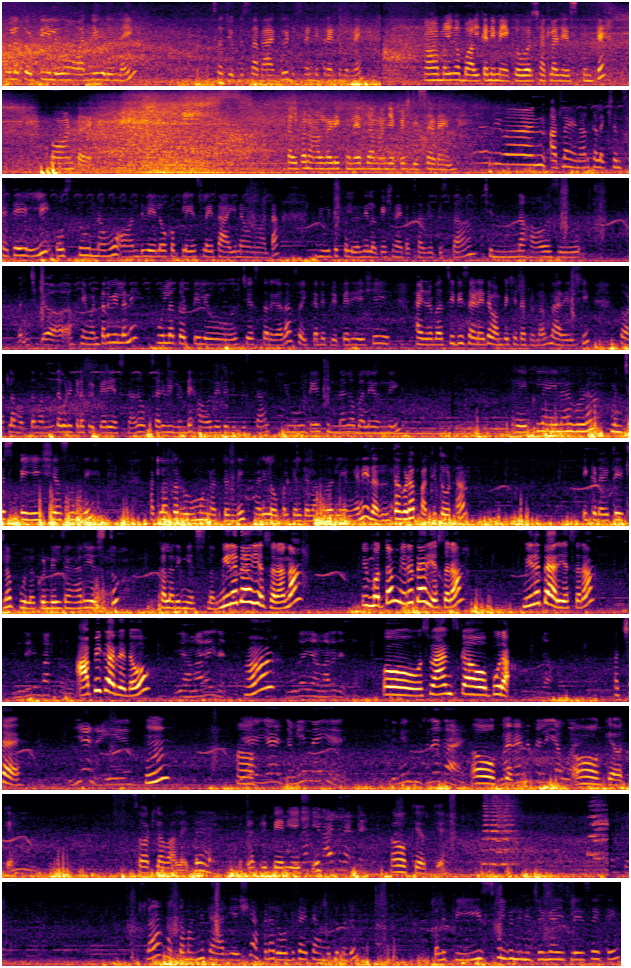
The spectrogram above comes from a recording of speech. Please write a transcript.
పూల తొట్టీలు అవన్నీ కూడా ఉన్నాయి. ఒకసారి చూపిస్తా బ్యాగ్ డిఫరెంట్ డిఫరెంట్గా ఉన్నాయి. నార్మల్గా బాల్కనీ మేక్ ఓవర్స్ అట్లా చేసుకుంటే బాగుంటుంది. కల్పన ఆల్రెడీ కొనేద్దామని చెప్పేసి డిసైడ్ అయింది. ఎవ్రీవన్ అట్లా ఎన్ఆర్ కలెక్షన్స్ అయితే వెళ్ళి వస్తూ ఉన్నాము. ఆన్ ది వేలో ఒక ప్లేస్లో అయితే ఆగినాం అనమాట బ్యూటిఫుల్గా ఉంది. లొకేషన్ అయితే ఒకసారి చూపిస్తా. చిన్న హౌస్ మంచిగా ఏమంటారు వీళ్ళని? పూల తొట్టిలు చేస్తారు కదా. సో ఇక్కడనే ప్రిపేర్ చేసి హైదరాబాద్ సిటీ సైడ్ అయితే పంపించేటట్టున్నారు నాకు తెలిసి సో అట్లా మొత్తం అంతా కూడా ఇక్కడ ప్రిపేర్ చేస్తున్నారు. ఒకసారి వీళ్ళుండే హౌస్ అయితే చూపిస్తా. క్యూట్గా చిన్నగా భలే ఉంది. రేకులు అయినా కూడా మంచి స్పేషియస్ ఉంది. అట్లా ఒక రూమ్ ఉన్నట్టుంది. మరి లోపలికి వెళ్తే బాగోలేం కానీ ఇదంతా కూడా పత్తి తోట. ఇక్కడైతే ఇట్లా పూల కుండీలు తయారు చేస్తూ కలరింగ్ చేస్తున్నారు మీరే తయారు చేస్తారా అన్న ఇవి మొత్తం మీరే తయారు చేస్తారా మీరే తయారు చేస్తారా हिंदी में बात करो आप ही कर देते हो ये हमारा ही रहता है हाँ पूरा ये हमारा रहता है ओ स्वैंस का वो पूरा पूरा अच्छा है ये नहीं है हम्म हाँ ये ये जमीन नहीं है जमीन दूसरे का है ఓకే मैं रेंट पे लिया हुआ है ఓకే ఓకే సో అట్లా వాళ్ళైతే ఇక్కడ ప్రిపేర్ చేసి आज रहते हैं ఓకే ఓకే అట్లా మొత్తం అన్ని తయారు చేసి అక్కడ రోడ్డుకి అయితే అమ్ముతున్నారు వాళ్ళు పీస్ఫుల్గా ఉంది నిజంగా ఈ ప్లేస్ అయితే.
